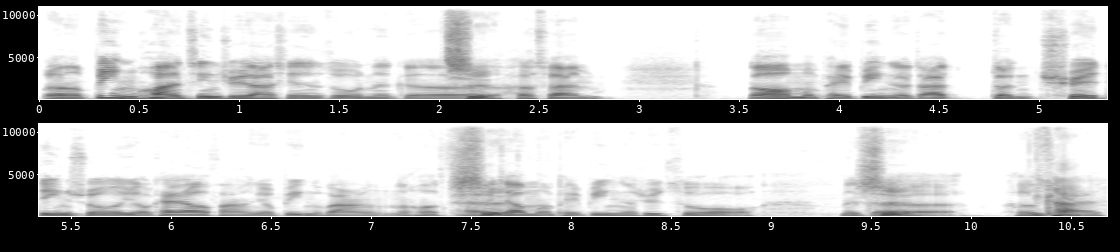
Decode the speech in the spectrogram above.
呃病患进去，他先做那个是核酸。然后我们陪病的，在等确定说有开刀房、有病房，然后才会叫我们陪病的去做那个核你看酸。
